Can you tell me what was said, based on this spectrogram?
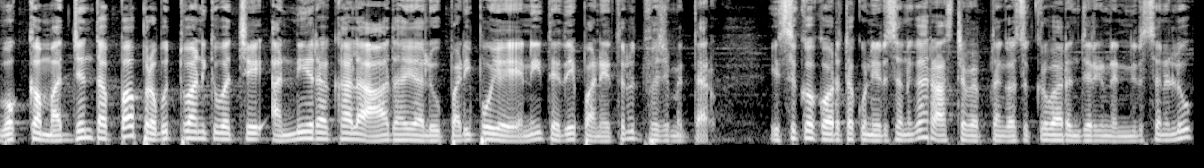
ఒక్క మద్యం తప్ప ప్రభుత్వానికి వచ్చే అన్ని రకాల ఆదాయాలు పడిపోయాయని తెదేపా నేతలు ధ్వజమెత్తారు. ఇసుక కొరతకు నిరసనగా రాష్ట్ర వ్యాప్తంగా శుక్రవారం జరిగిన నిరసనలు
